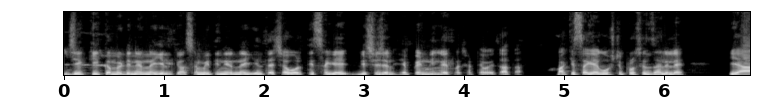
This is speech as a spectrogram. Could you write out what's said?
जे की कमिटी निर्णय घेईल किंवा समिती निर्णय घेईल त्याच्यावरती सगळे डिसिजन हे पेंडिंग आहेत लक्षात ठेवायचं आता. बाकी सगळ्या गोष्टी प्रोसेस झालेल्या आहे या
